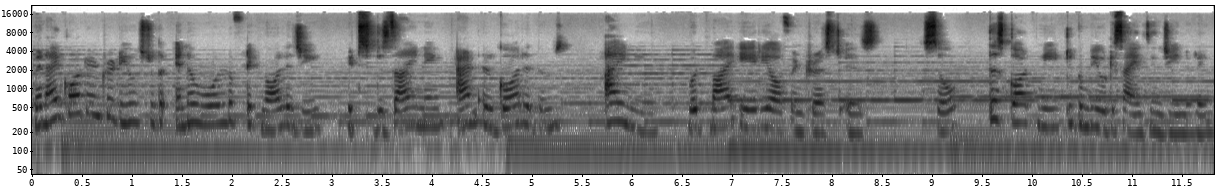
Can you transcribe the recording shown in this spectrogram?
When I got introduced to the inner world of technology, its designing and algorithms, I knew what my area of interest is. So, this got me to computer science engineering.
